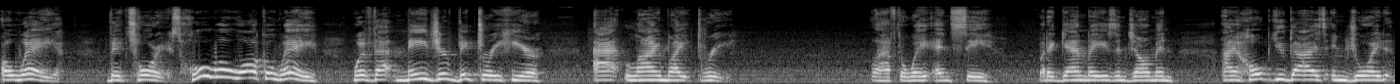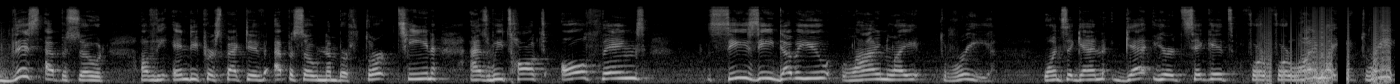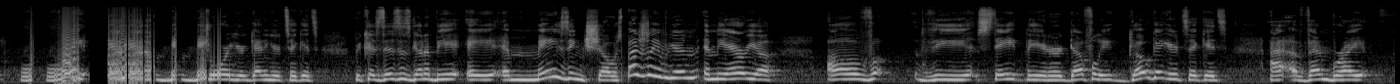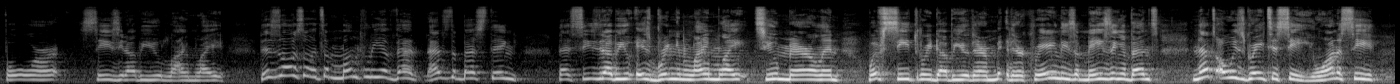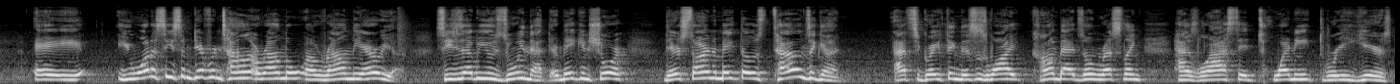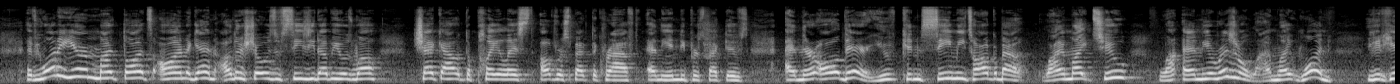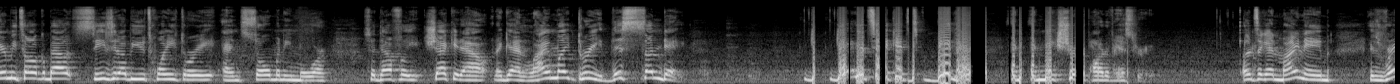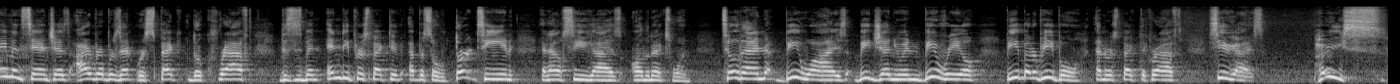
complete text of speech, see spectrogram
away victorious? Who will walk away with that major victory here at Limelight 3? We'll have to wait and see. But again, ladies and gentlemen, I hope you guys enjoyed this episode of the Indie Perspective, episode number 13, as we talked all things CZW Limelight 3. Once again, get your tickets for, for Limelight 3 right Make sure you're getting your tickets because this is going to be a amazing show, especially if you're in, in the area of the State Theater. Definitely go get your tickets at Eventbrite for CZW Limelight. This is also it's a monthly event. That's the best thing that CZW is bringing Limelight to Maryland with C3W. They're they're creating these amazing events, and that's always great to see. You want to see a you want to see some different talent around the around the area. CZW is doing that. They're making sure they're starting to make those towns again. That's a great thing. This is why Combat Zone Wrestling has lasted 23 years. If you want to hear my thoughts on, again, other shows of CZW as well, check out the playlist of Respect the Craft and the Indie Perspectives, and they're all there. You can see me talk about Limelight 2 and the original Limelight 1. You can hear me talk about CZW 23 and so many more. So definitely check it out. And again, Limelight 3 this Sunday. Get your tickets, part of history. Once again, my name is Raymond Sanchez. I represent Respect the Craft. This has been Indie Perspective episode 13, and I'll see you guys on the next one. Till then, be wise, be genuine, be real, be better people, and respect the craft. See you guys. Peace.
